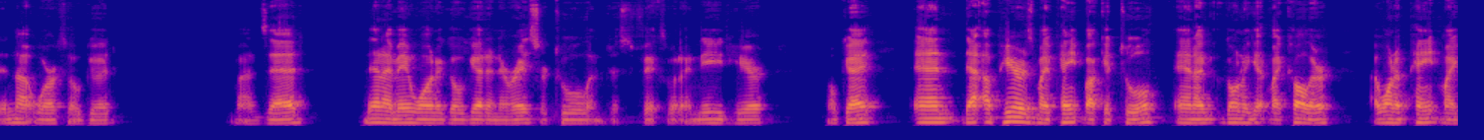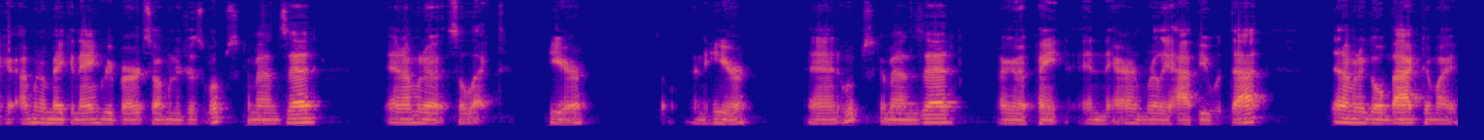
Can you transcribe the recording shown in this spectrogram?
did not work so good. Command Z. Then I may want to go get an eraser tool and just fix what I need here. Okay. And that up here is my paint bucket tool and I'm going to get my color. I want to paint my, I'm going to make an angry bird. So I'm going to just, whoops, command Z and I'm going to select here so, and here and whoops, command Z. I'm going to paint in there. I'm really happy with that. Then I'm going to go back to my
